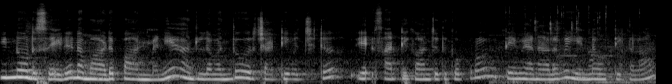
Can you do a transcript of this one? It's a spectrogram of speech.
இன்னொரு சைடு நம்ம அடுப்பை ஆன் பண்ணி அதில் வந்து ஒரு சட்டி வச்சுட்டு சட்டி காஞ்சதுக்கப்புறம் தேவையான அளவு எண்ணெய் ஊற்றிக்கலாம்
